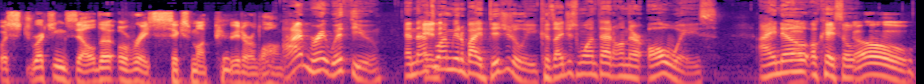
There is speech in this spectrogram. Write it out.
with stretching Zelda over a six month period or longer. I'm right with you, and that's And- why I'm going to buy it digitally because I just want that on there always. I know. No. Okay, so oh,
